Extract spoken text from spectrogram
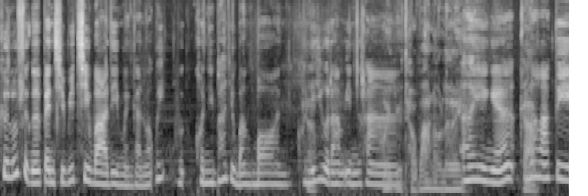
คือรู้สึกมันเป็นชีวิตชีวาดีเหมือนกันว่าอุ๊ยคนนี้บ้านอยู่บางบอนคนนี้อยู่รามอินทราโอ้ยอยู่แถวบ้านเราเลยอะไรอย่างเงี้ยครับน่ารักดี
